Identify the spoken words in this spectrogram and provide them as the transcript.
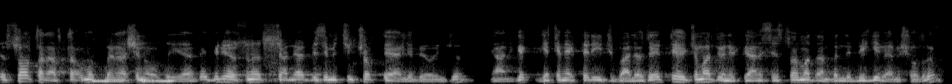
e, sol tarafta Umut Meraş'ın olduğu yerde biliyorsunuz Caner bizim için çok değerli bir oyuncu. Yani ye- yetenekleri itibariyle özellikle hücuma dönük yani siz sormadan ben de bilgi vermiş olurum.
